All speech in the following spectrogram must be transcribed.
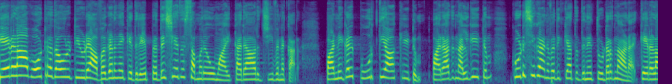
കേരള വാട്ടർ അതോറിറ്റിയുടെ അവഗണനയ്ക്കെതിരെ പ്രതിഷേധ സമരവുമായി കരാർ ജീവനക്കാർ. പണികൾ പൂർത്തിയാക്കിയിട്ടും പരാതി നൽകിയിട്ടും കുടിശ്ശിക അനുവദിക്കാത്തതിനെ തുടർന്നാണ് കേരള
